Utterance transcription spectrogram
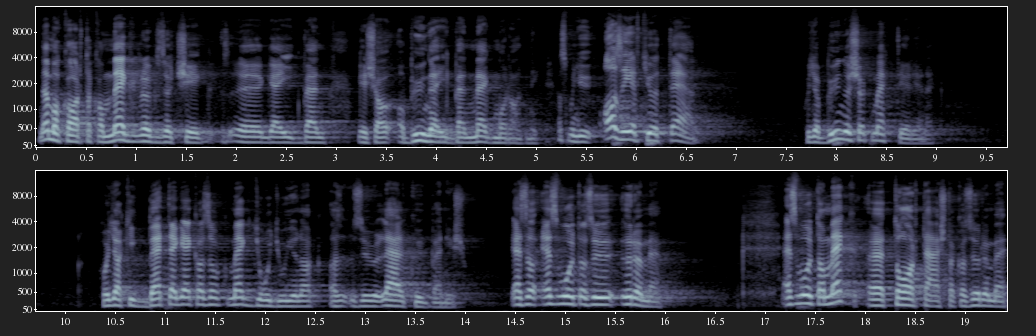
Nem akartak a megrögzöttségeikben és a, a bűneikben megmaradni. Azt mondja, hogy azért jött el, hogy a bűnösök megtérjenek. Hogy akik betegek, azok meggyógyuljanak az ő lelkükben is. Ez, a, ez volt az ő öröme. Ez volt a megtartásnak az öröme.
